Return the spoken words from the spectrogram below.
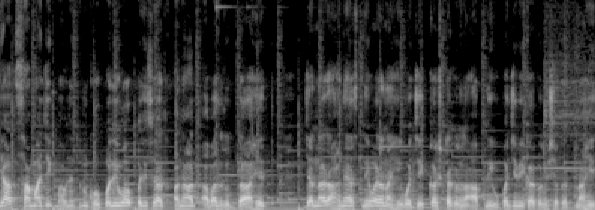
यात सामाजिक भावनेतून खोपोली व परिसरात अनाथ आबालवृद्ध आहेत ज्यांना राहण्यास निवारा नाही व जे कष्ट करून आपली उपजीविका करू शकत नाहीत.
